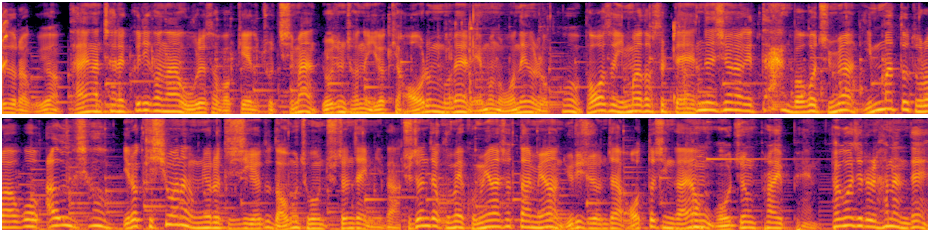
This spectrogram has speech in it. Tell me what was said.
되더라고요. 다양한 차를 끓이거나 우려서 먹기에도 좋지만 요즘 저는 이렇게 얼음물에 레몬 원액을 넣고 더워서 입맛 없을 때 한잔 시원하게 딱 먹어주면 입맛도 돌아오고 아우 셔 이렇게 시원한 음료를 드시기에도 너무 좋은 주전자입니다. 주전자 구매 고민하셨다면 유리 주전자 어떠신가요? 통 오줌 프라이팬 설거지를 하는데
